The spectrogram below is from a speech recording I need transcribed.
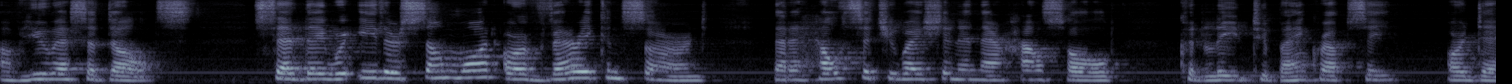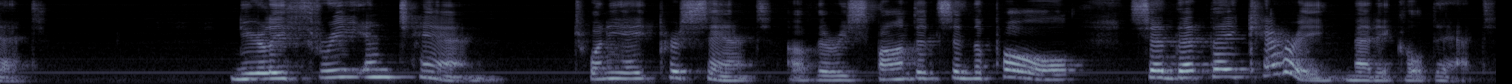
of U.S. adults said they were either somewhat or very concerned that a health situation in their household could lead to bankruptcy or debt. Nearly 3 in 10, 28% of the respondents in the poll said that they carry medical debt.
